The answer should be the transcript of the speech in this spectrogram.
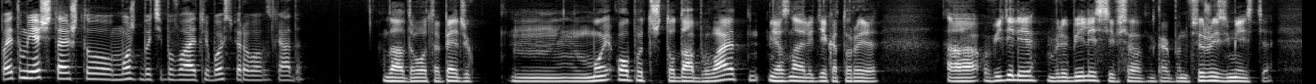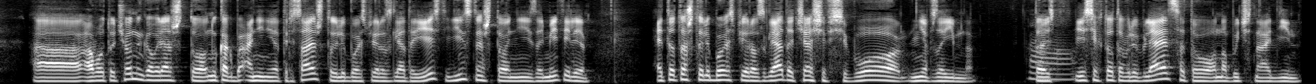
Поэтому я считаю, что, может быть, и бывает любовь с первого взгляда. Да, да вот опять же, мой опыт, что да, бывает. Я знаю людей, которые а, увидели, влюбились и все, как бы всю жизнь вместе. А, а вот ученые говорят, что, ну, как бы они не отрицают, что любовь с первого взгляда есть. Единственное, что они заметили, это то, что любовь с первого взгляда чаще всего невзаимна. А-а-а. То есть, а. если кто-то влюбляется, то он обычно один.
